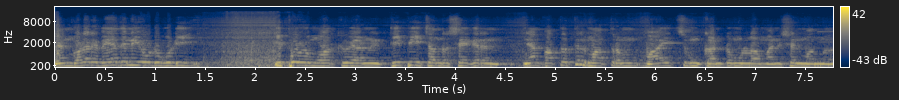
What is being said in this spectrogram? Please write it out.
ഞാൻ വളരെ വേദനയോടുകൂടി ഇപ്പോഴും ഓർക്കുകയാണ് ടി പി ചന്ദ്രശേഖരൻ ഞാൻ പത്രത്തിൽ മാത്രം വായിച്ചും കണ്ടുമുള്ള മനുഷ്യൻ വന്ന്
